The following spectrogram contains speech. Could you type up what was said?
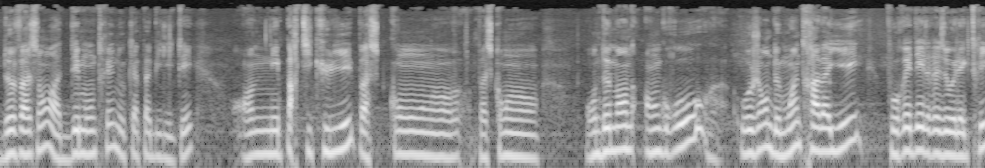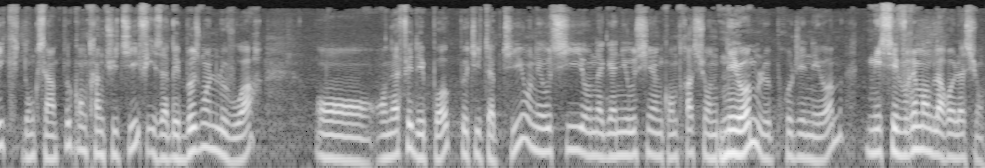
de façon à démontrer nos capacités on est particulier parce qu'on demande en gros aux gens de moins travailler pour aider le réseau électrique. Donc c'est un peu contre-intuitif. Ils avaient besoin de le voir. On, a fait des POC petit à petit. On, on a gagné aussi un contrat sur Neom, le projet Neom. Mais c'est vraiment de la relation.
